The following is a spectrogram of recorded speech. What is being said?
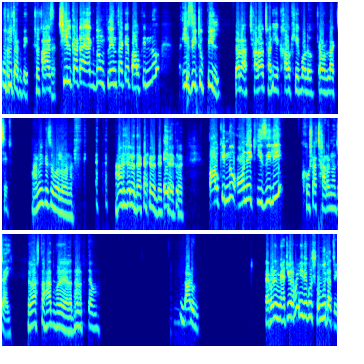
উঁচু থাকবে। আর ছিলকাটা একদম প্লেন থাকে পাউ কিন্নু ইজি টু পিল দাদা ছাড়াও ছাড়িয়ে খাও খেয়ে বলো কেমন লাগছে? আমি কিছু বলব না। আমি যেন দেখা সেটা দেখতে পাউ কিন্নু অনেক ইজিলি খোসা ছাড়ানো যায়। রস তো হাত ভরে গেল ধরো। একদম। দারুণ এখন ম্যাচের হয়নি দেখুন সবুজ আছে।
